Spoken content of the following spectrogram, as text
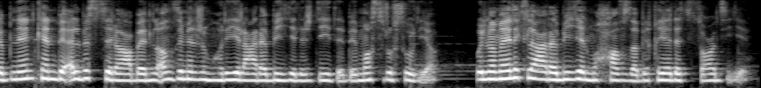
لبنان كان بقلب الصراع بين الأنظمة الجمهورية العربية الجديدة بمصر وسوريا والممالك العربية المحافظة بقيادة السعودية.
